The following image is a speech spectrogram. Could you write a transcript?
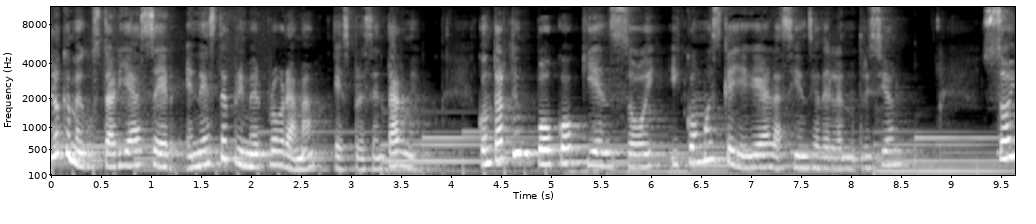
lo que me gustaría hacer en este primer programa es presentarme, contarte un poco quién soy y cómo es que llegué a la ciencia de la nutrición. Soy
